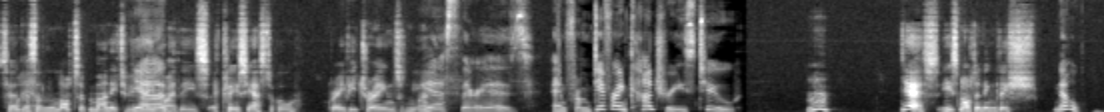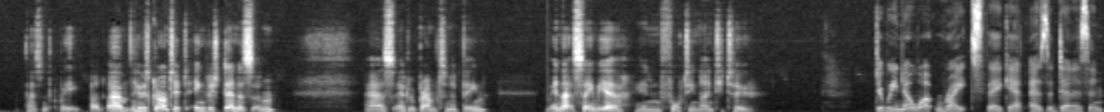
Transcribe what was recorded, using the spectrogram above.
So there's a lot of money to be Yeah. made by these ecclesiastical gravy trains, isn't there? Yes, there is. And from different countries, too. Yes, he's not an English No. Um, he was granted English denizen, as Edward Brampton had been, in that same year, in 1492. Do we know what rights they get as a denizen?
